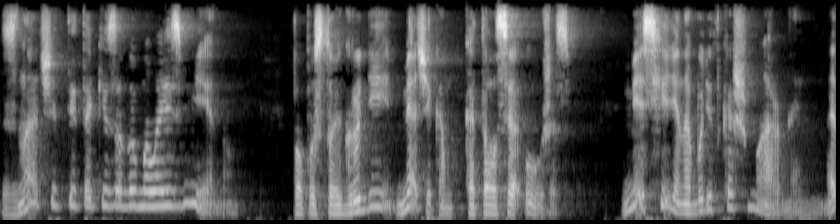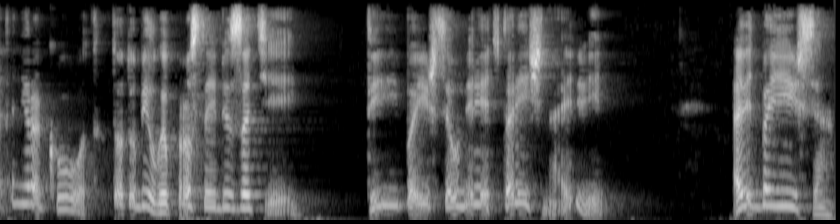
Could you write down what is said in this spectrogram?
Значит, ты таки задумала измену. По пустой груди мячиком катался ужас. Месть Хидина будет кошмарной. Это не Ракот. Тот убил бы просто и без затей. Ты боишься умереть вторично, Эви. А ведь боишься,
